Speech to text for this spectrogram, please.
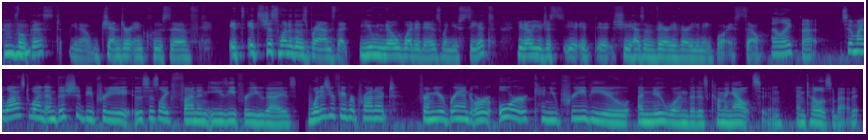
mm-hmm. focused. You know, gender inclusive. It's it's just one of those brands that you know what it is when you see it. You know, you just it, it she has a very very unique voice. So I like that. So my last one, and this should be pretty. This is like fun and easy for you guys. What is your favorite product from your brand or or can you preview a new one that is coming out soon and tell us about it?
